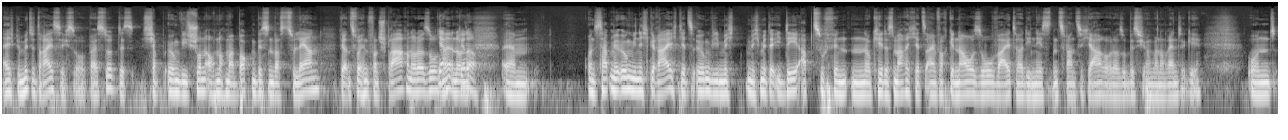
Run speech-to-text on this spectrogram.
ey, ich bin Mitte 30 so, weißt du, das, ich habe irgendwie schon auch noch mal Bock, ein bisschen was zu lernen. Wir hatten es vorhin von Sprachen oder so. Ja, ne? genau. Ähm, und es hat mir irgendwie nicht gereicht, jetzt irgendwie mich, mich mit der Idee abzufinden, okay, das mache ich jetzt einfach genau so weiter die nächsten 20 Jahre oder so, bis ich irgendwann in Rente gehe. Und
